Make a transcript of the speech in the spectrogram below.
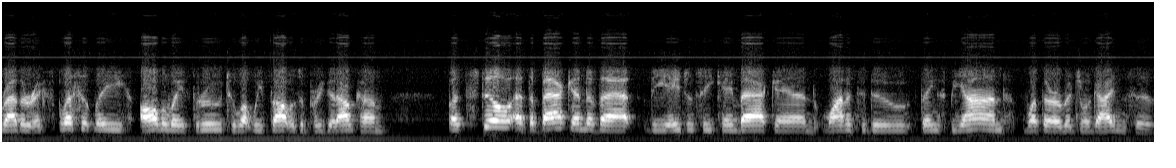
rather explicitly all the way through to what we thought was a pretty good outcome. But still, at the back end of that, the agency came back and wanted to do things beyond what their original guidance is.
